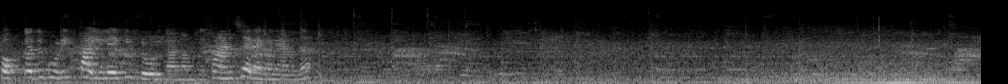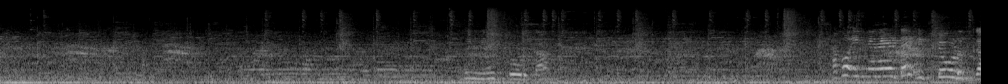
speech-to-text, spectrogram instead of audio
പൊക്കത്ത് കൂടി കയ്യിലേക്ക് ഇട്ട് കൊടുക്കാം. നമുക്ക് കാണിച്ചു തരാം എങ്ങനെയാണെന്ന്. ഇങ്ങനെ ഇട്ട് കൊടുക്കാം. അപ്പോൾ ഇങ്ങനെയായിട്ട് ഇട്ട് കൊടുക്കുക.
